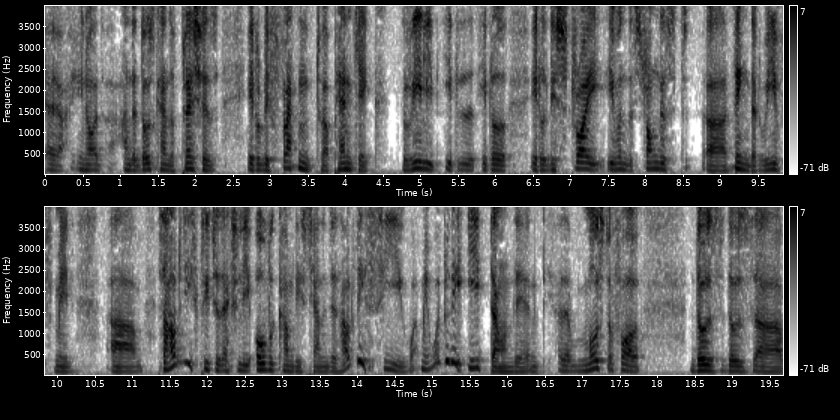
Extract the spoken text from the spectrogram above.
uh, you know, under those kinds of pressures, it will be flattened to a pancake. Really, it'll it'll it'll destroy even the strongest uh, thing that we've made. Um, so, how do these creatures actually overcome these challenges? How do they see? I mean, what do they eat down there? And uh, most of all, those those uh,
